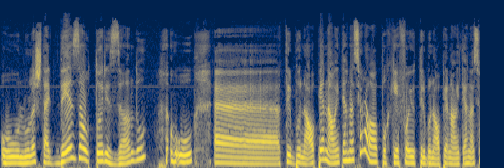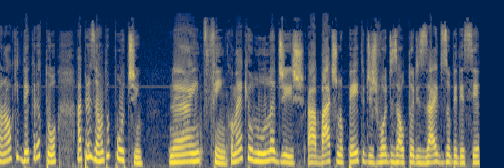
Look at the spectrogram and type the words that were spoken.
o Lula está desautorizando o uh, Tribunal Penal Internacional, porque foi o Tribunal Penal Internacional que decretou a prisão do Putin. Né? Enfim, como é que o Lula diz, ah, bate no peito diz vou desautorizar e desobedecer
